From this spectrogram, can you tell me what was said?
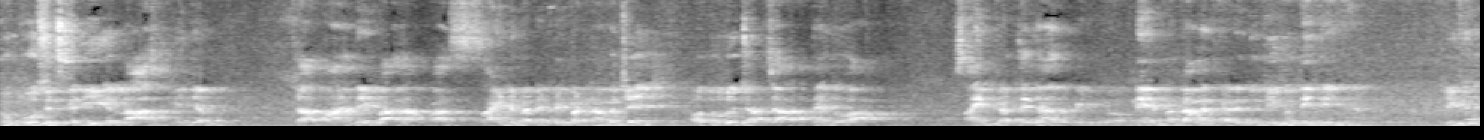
तो कोशिश करिए लास्ट में जब चार पाँच दिन बाद आपके पास साइंड बैलेट पेपर ना बचे और दो दो चार चार आते हैं तो आप साइन करते जाए और अपने मतदान अधिकारी दूजी को देते जाए। ठीक है?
